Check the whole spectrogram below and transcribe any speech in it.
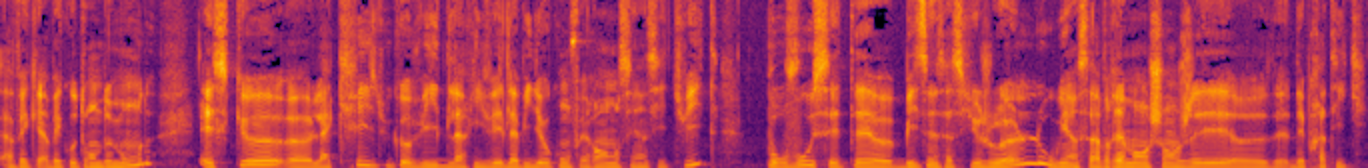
avec avec autant de monde, est-ce que la crise du Covid, l'arrivée de la vidéoconférence et ainsi de suite, pour vous c'était business as usual ou bien ça a vraiment changé des pratiques?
